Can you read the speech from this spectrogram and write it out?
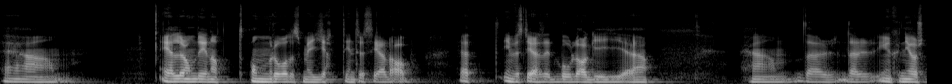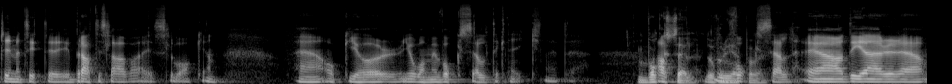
Eh, eller om det är något område som jag är jätteintresserad av. Jag har investerat i ett bolag i eh, där, där ingenjörsteamet sitter i Bratislava i Slovakien. Och gör, jobbar med voxelteknik. Voxel, då får du hjälpa mig. Voxel, det är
